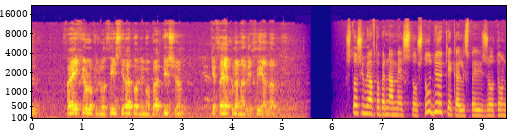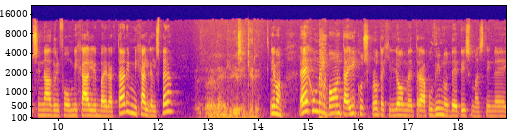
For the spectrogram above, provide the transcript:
2016 θα έχει ολοκληρωθεί η σειρά των δημοπρατήσεων και θα έχουν αναδειχθεί ανάδοχοι. Στο σημείο αυτό περνάμε στο στούντιο και καλησπέριζω τον συνάδελφο Μιχάλη Μπαϊρακτάρη. Μιχάλη, καλησπέρα. Καλησπέρα, Ελένη, κυρίες και κύριοι. Λοιπόν, έχουμε λοιπόν τα 20 πρώτα χιλιόμετρα που δίνονται επίσημα στην ε,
